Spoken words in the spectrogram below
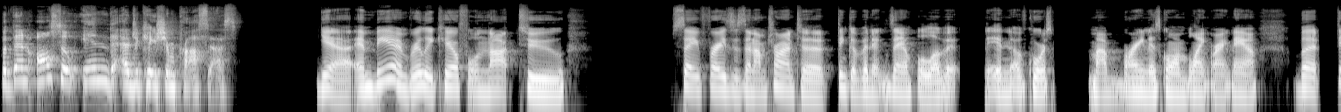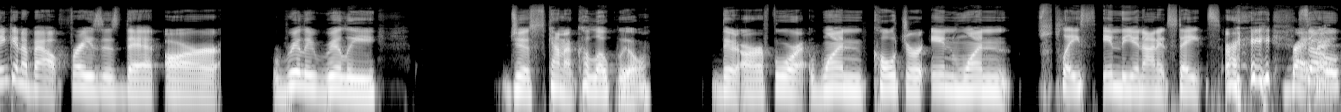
but then also in the education process. Yeah. And being really careful not to say phrases. And I'm trying to think of an example of it. And of course, my brain is going blank right now. But thinking about phrases that are really, really just kind of colloquial. There are for one culture in one place in the United States, right? Right. So right.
